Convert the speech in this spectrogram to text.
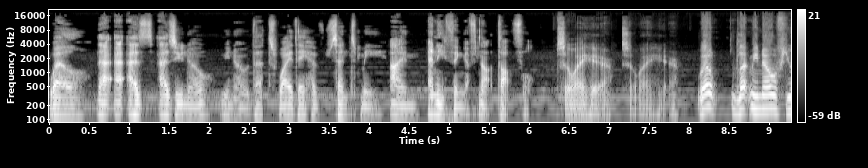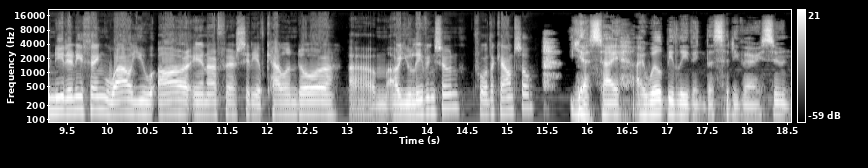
Well, a- as as you know, you know that's why they have sent me. I'm anything if not thoughtful. So I hear. So I hear. Well, let me know if you need anything while you are in our fair city of Kalendor. Um, are you leaving soon for the council? Yes, I I will be leaving the city very soon.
